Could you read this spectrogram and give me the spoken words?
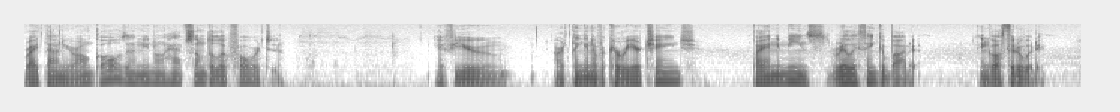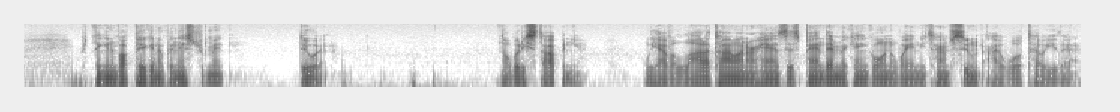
write down your own goals and, you know, have some to look forward to. If you are thinking of a career change, by any means, really think about it and go through with it. If you're thinking about picking up an instrument, do it. Nobody's stopping you. We have a lot of time on our hands. This pandemic ain't going away anytime soon. I will tell you that.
